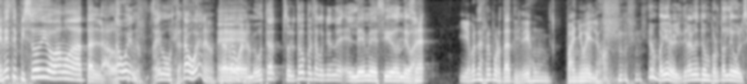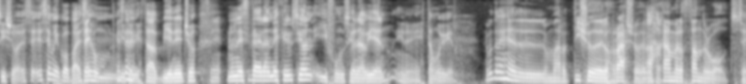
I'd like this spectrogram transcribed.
en este episodio vamos a tal lado. Está bueno, a mí me gusta. Está bueno, está re Eh, bueno. Me gusta sobre todo por esta cuestión de el DM decide dónde va. O sea, y aparte es re portátil, es un pañuelo. Es un pañuelo, literalmente un portal de bolsillo. Ese, ese me copa, ese Sí, es un ese que está bien hecho. Sí. No necesita gran descripción y funciona bien. Y está muy bien. Después tenés el martillo de los rayos, el Ajá. Hammer Thunderbolts. Sí.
